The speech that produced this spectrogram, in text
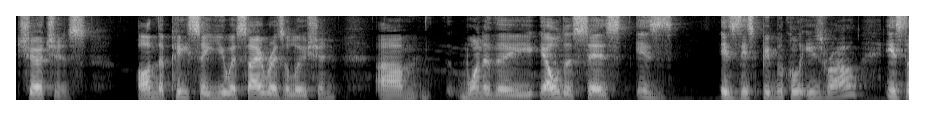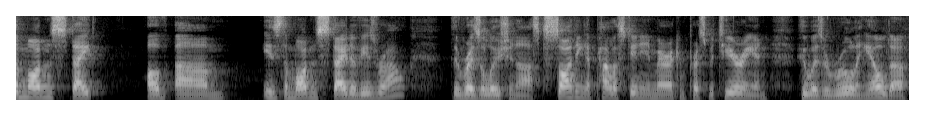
churches. On the PC USA resolution, um, one of the elders says, Is, is this biblical Israel? Is the modern state of um, is the modern state of Israel? The resolution asked, citing a Palestinian American Presbyterian who was a ruling elder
